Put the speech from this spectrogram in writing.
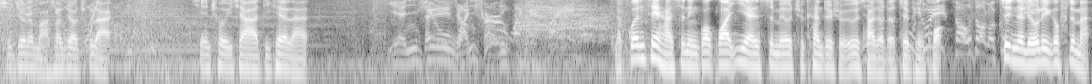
施救呢马上就要出来，先抽一下 DK 的蓝。研究完成。那关键还是林呱呱依然是没有去看对手右下角的这片矿，这里呢留了一个副队满，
